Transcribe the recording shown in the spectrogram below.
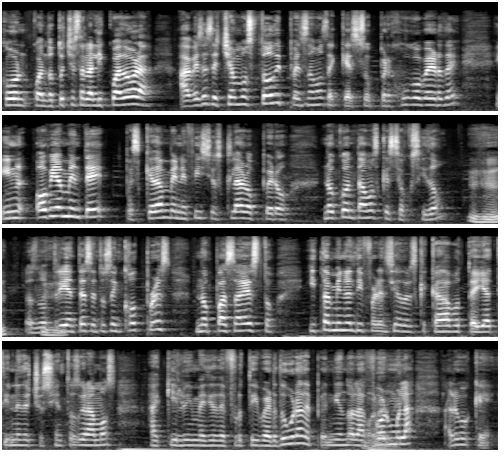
con cuando tú echas a la licuadora. A veces echamos todo y pensamos de que es súper jugo verde. Y no- obviamente, pues quedan beneficios, claro, pero no contamos que se oxidó Ujú. los nutrientes. Entonces en cold press no pasa esto. Y también el diferenciador es que cada botella tiene de 800 gramos a kilo y medio de fruta y verdura, dependiendo la Órale. fórmula, algo que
